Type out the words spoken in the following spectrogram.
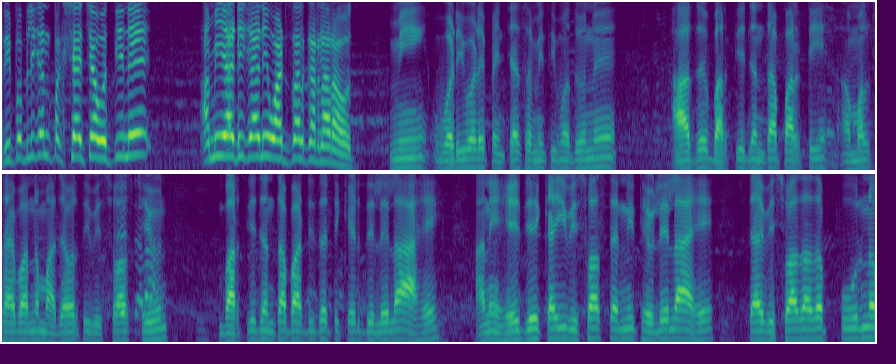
रिपब्लिकन पक्षाच्या वतीने आम्ही या ठिकाणी वाटचाल करणार आहोत. मी वडीवडे पंचायत समितीमधून आज भारतीय जनता पार्टी अमल साहेबांना माझ्यावरती विश्वास ठेवून भारतीय जनता पार्टीचं तिकीट दिलेलं आहे आणि हे जे काही विश्वास त्यांनी ठेवलेला आहे त्या विश्वासाचा पूर्ण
